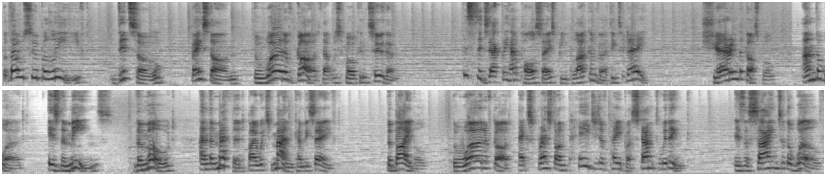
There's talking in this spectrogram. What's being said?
But those who believed did so based on the word of God that was spoken to them. This is exactly how Paul says people are converting today. Sharing the gospel and the word is the means, the mode, and the method by which man can be saved. The Bible the Word of God, expressed on pages of paper stamped with ink, is a sign to the world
